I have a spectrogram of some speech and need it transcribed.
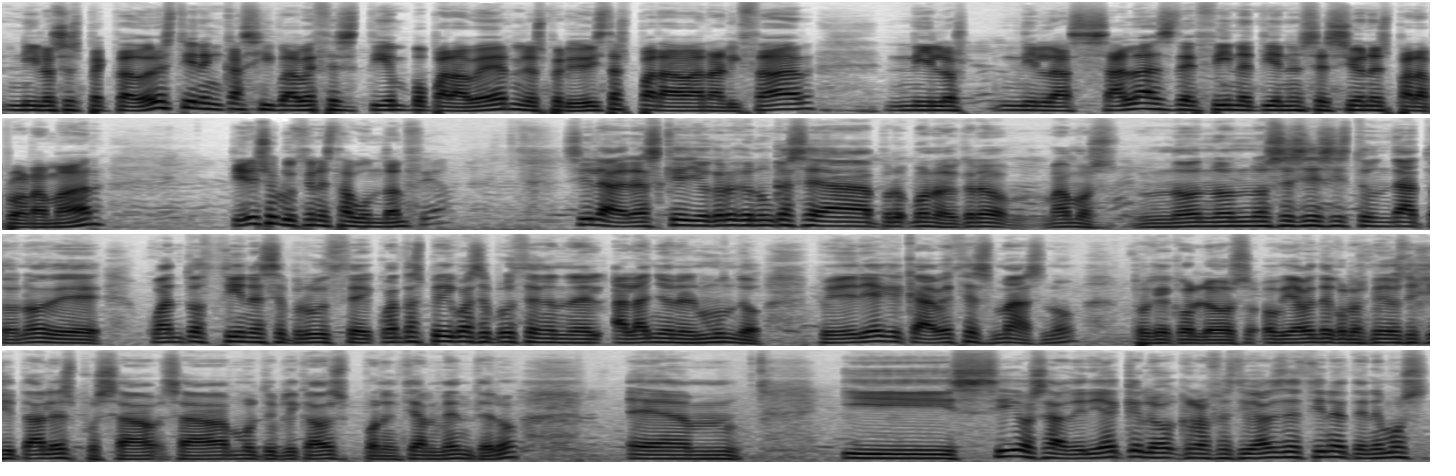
ni los espectadores tienen casi a veces tiempo para ver, ni los periodistas para analizar, ni, los, ni las salas de cine tienen sesiones para programar. ¿Tiene solución esta abundancia? Sí, la verdad es que yo creo que nunca se ha. Bueno, yo creo, vamos, no, no, no sé si existe un dato, ¿no? De cuántos cines se produce, cuántas películas se producen al año en el mundo. Pero yo diría que cada vez es más, ¿no? Porque con los, obviamente con los medios digitales, pues se ha, multiplicado exponencialmente, ¿no? Eh, y sí, o sea, diría que, lo, que, los festivales de cine tenemos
